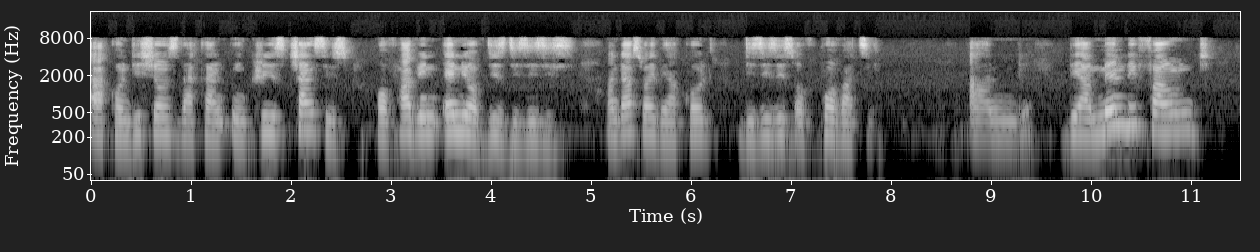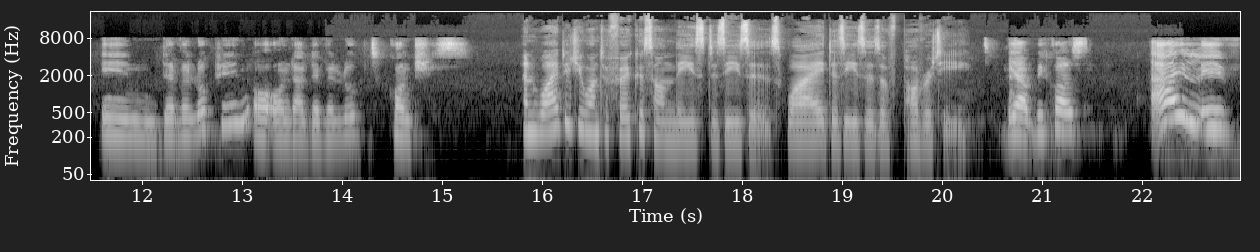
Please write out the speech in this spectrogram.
are conditions that can increase chances of having any of these diseases, and that's why they are called diseases of poverty. And they are mainly found in developing or underdeveloped countries. And why did you want to focus on these diseases? Why diseases of poverty? Yeah, because I live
